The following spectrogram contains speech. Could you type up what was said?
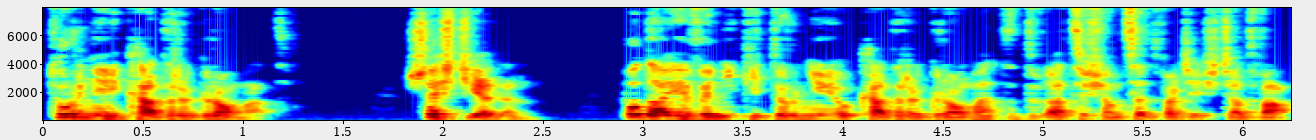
Turniej kadr gromad. 6.1. Podaje wyniki turnieju kadr gromad 2022.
